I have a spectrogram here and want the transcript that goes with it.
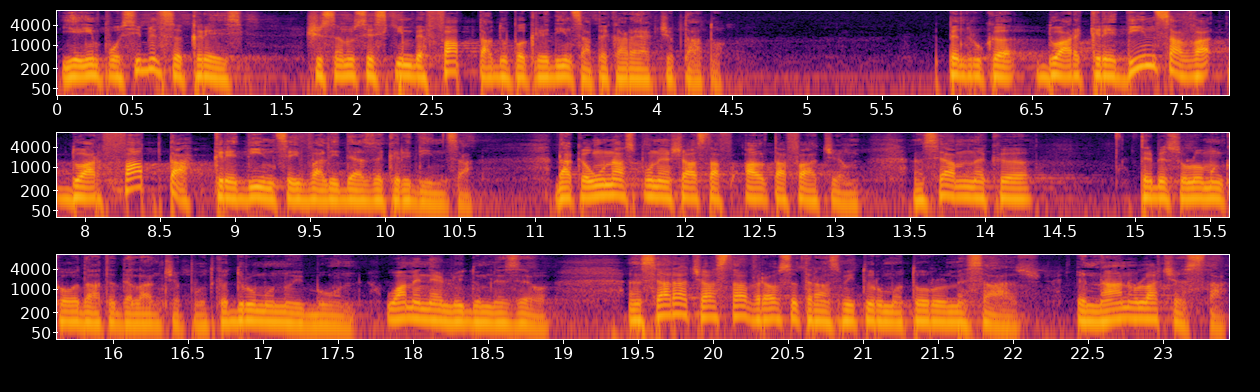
E imposibil să crezi și să nu se schimbe fapta după credința pe care ai acceptat-o. Pentru că doar credința, doar fapta credinței validează credința. Dacă una spune și asta alta facem, înseamnă că trebuie să o luăm încă o dată de la început, că drumul nu-i bun. Oamenii lui Dumnezeu. În seara aceasta vreau să transmit următorul mesaj. În anul acesta,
